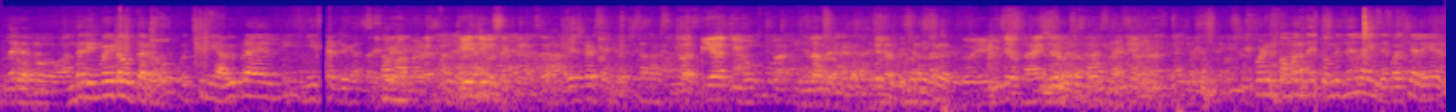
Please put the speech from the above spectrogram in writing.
పుల్లయ్య గారు అందరు ఇన్వైట్ అవుతారు. వచ్చి మీ అభిప్రాయాల్ని మీ సెక్రటరీ ఇప్పటికి తొమ్మిది తొమ్మిది నెలలు అయింది పరీక్ష లేదు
